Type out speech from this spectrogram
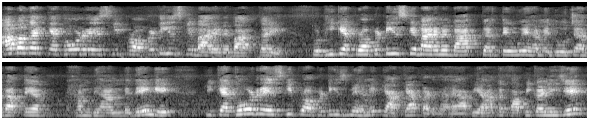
अब अगर कैथोड रेस की प्रॉपर्टीज़ के बारे में बात करें तो ठीक है प्रॉपर्टीज़ के बारे में बात करते हुए हमें दो चार बातें अब हम ध्यान में देंगे कि कैथोड रेस की प्रॉपर्टीज़ में हमें क्या क्या पढ़ना है। आप यहाँ तक कॉपी कर लीजिए।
